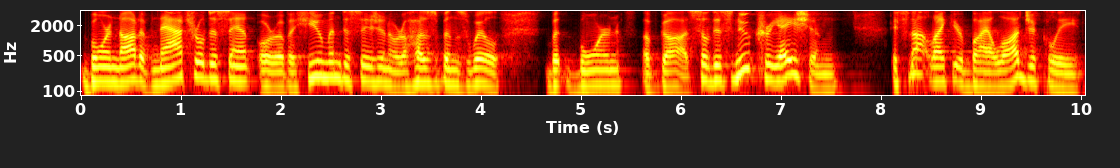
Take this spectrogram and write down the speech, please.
born not of natural descent or of a human decision or a husband's will, but born of God. So, this new creation, it's not like you're biologically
